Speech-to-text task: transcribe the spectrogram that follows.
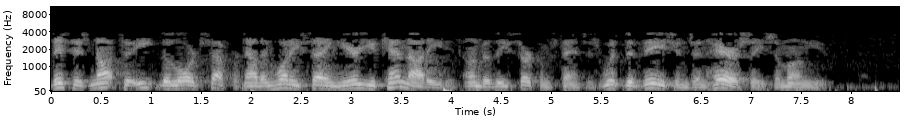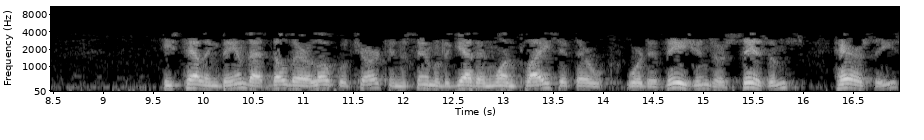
this is not to eat the Lord's Supper. Now, then, what he's saying here, you cannot eat it under these circumstances, with divisions and heresies among you. He's telling them that though they're a local church and assembled together in one place, if there were divisions or schisms, heresies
